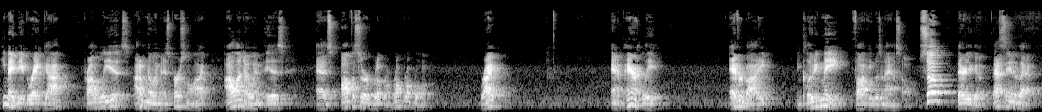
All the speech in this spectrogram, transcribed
he may be a great guy, probably is. I don't know him in his personal life. All I know him is as officer blah blah blah blah blah. Right? And apparently everybody, including me, thought he was an asshole. So, there you go. That's the end of that.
